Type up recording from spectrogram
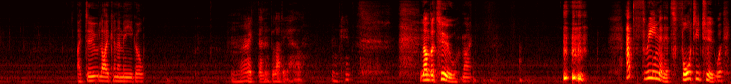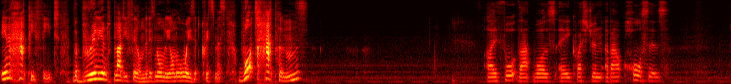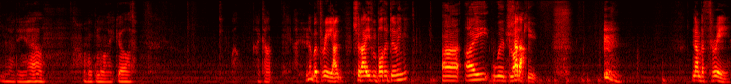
I do like an Amigal. Right then, bloody hell. Okay. Number two. Right. At 3 minutes 42, in Happy Feet, the brilliant bloody film that is normally on always at Christmas, what happens? I thought that was a question about horses. Bloody hell. Oh my god. Well, I can't. Number three, I'm, should I even bother doing it? Uh, I would Shut like up. you. Number three.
